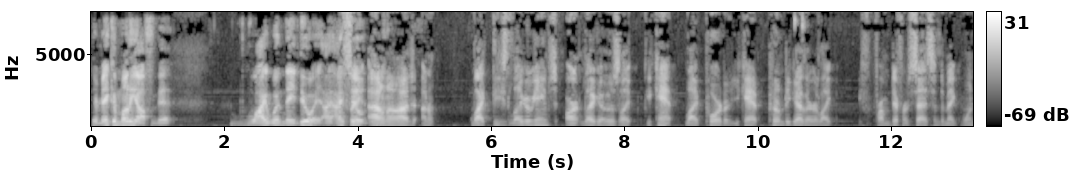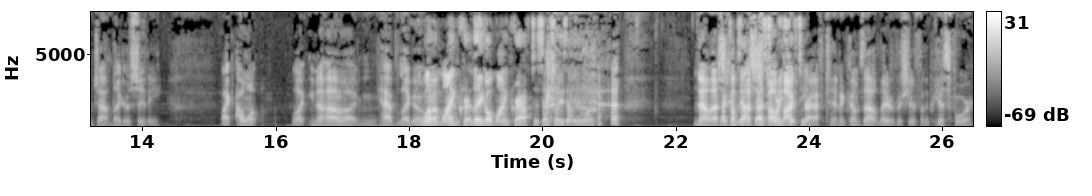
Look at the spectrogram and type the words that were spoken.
they're making money off of it. Why wouldn't they do it? I, I See, feel I don't know. I, j- I don't like these Lego games aren't Legos. Like you can't like port you can't put them together like from different sets and to make one giant Lego city. Like I want like you know how uh, you have Lego. You want a Minecraft Lego Minecraft essentially? Is that what you want? no, that's that just, comes out- That's, that's called 2015. Minecraft, and it comes out later this year for the PS4,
